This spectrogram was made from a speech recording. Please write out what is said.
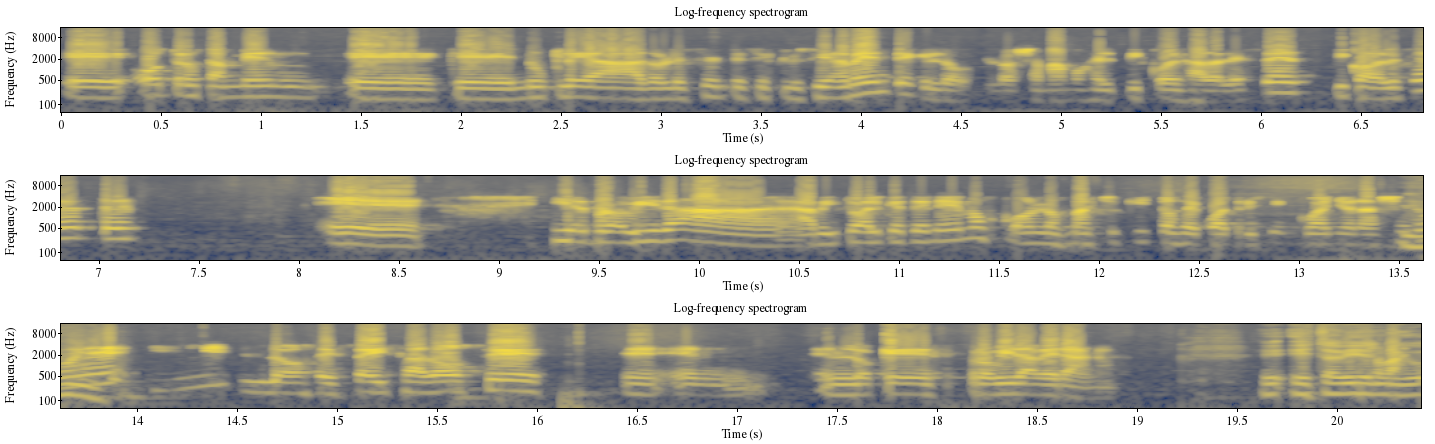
eh, otros también eh, que nuclea adolescentes exclusivamente, que lo, lo llamamos el pico es adolescente, pico adolescente, eh, y el Provida habitual que tenemos con los más chiquitos de 4 y 5 años en Ayenué mm. y los de 6 a 12 en, en, lo que es Provida verano. Eh, está bien, digo,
